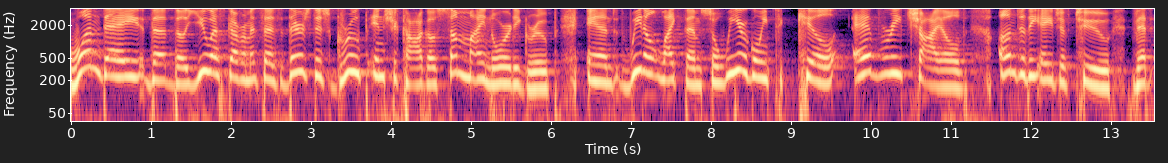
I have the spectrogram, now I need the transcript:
one day, the, the US government says there's this group in Chicago, some minority group, and we don't like them, so we are going to kill every child under the age of two that's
